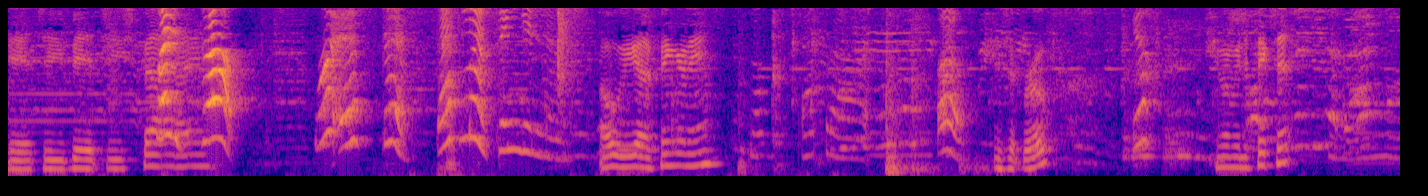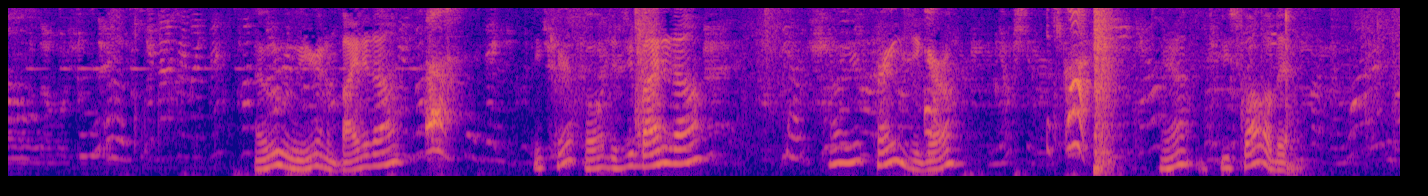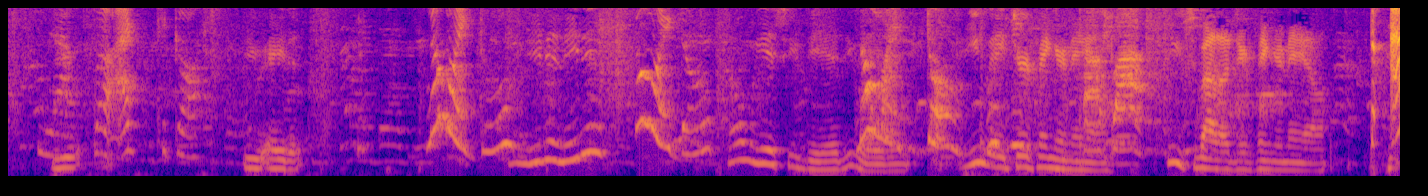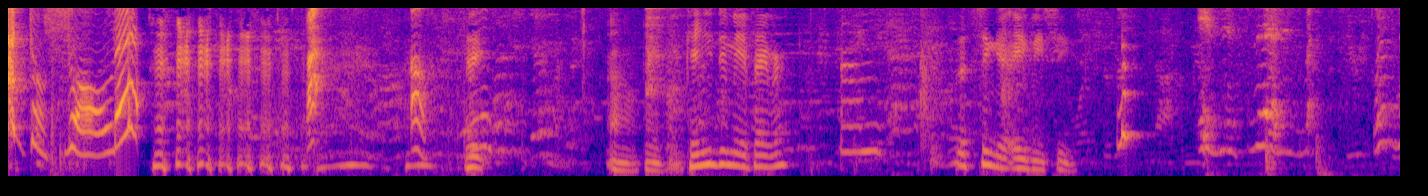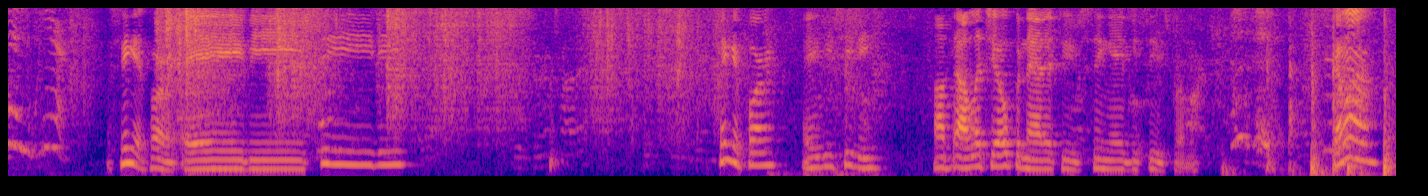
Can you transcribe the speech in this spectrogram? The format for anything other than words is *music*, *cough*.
Itsy bitsy spider. Wait, stop! What is this? That's my fingernail. Oh, you got a fingernail? No, that's a. Oh, Is it broke? yeah. You want me to fix it? Oh, you're gonna bite it off? Ugh. Be careful. Did you bite it off? No. Oh, you're crazy, girl. It's gone. Yeah, you swallowed it. You- but I took off. You ate it. No, I don't. You didn't eat it? No, I don't. Oh, yes, you did. You No, ate I don't. You ate your fingernail. Papa, You swallowed your fingernail. I don't swallow it. *laughs* Oh. Hey. Oh, thank you. Can you do me a favor? Um. Let's sing your ABCs. Is this red? What's in here? Sing it for me. A, B, C, D. Sing it for me. A, B, C, D. I'll, I'll let you open that if you sing ABCs for me. Come on.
